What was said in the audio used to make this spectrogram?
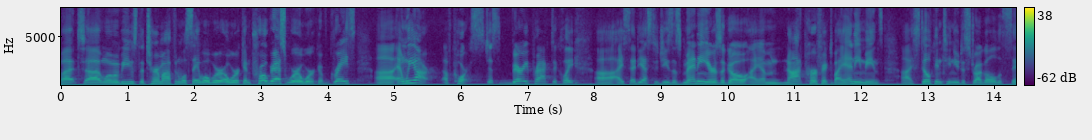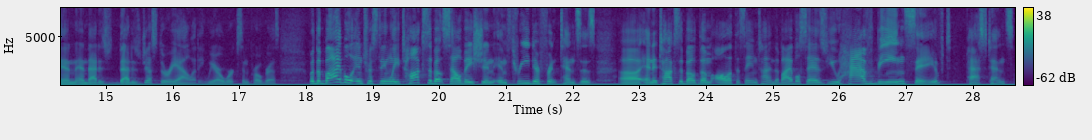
but uh, when we use the term often, we'll say, well, we're a work in progress, we're a work of grace, uh, and we are, of course. Just very practically, uh, I said yes to Jesus many years ago. I am not perfect by any means. I still continue to struggle with sin, and that is, that is just the reality. We are works in progress. But the Bible, interestingly, talks about salvation in three different tenses, uh, and it talks about them all at the same time. The Bible says, You have been saved, past tense,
